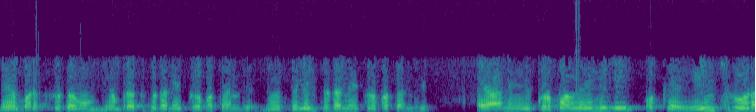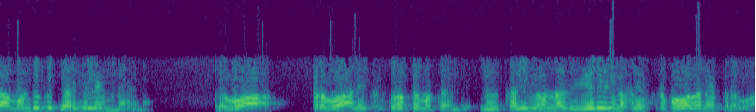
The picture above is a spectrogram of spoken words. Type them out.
మేము బ్రతుకుటము మేము బ్రతుకుట నీ కృప తండ్రి. మేము చెల్లించట నీ కృప తండ్రి. అయ్యా నీ కృప లేనిది ఒక్క ఇంచు కూడా ముందుకు జరగలేము నాయన. ప్రభా ప్రభా నీ స్తోత్రము తండ్రి. మేము కలిగి ఉన్నది ఏదైనా నీ కృప వలనే ప్రభా.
